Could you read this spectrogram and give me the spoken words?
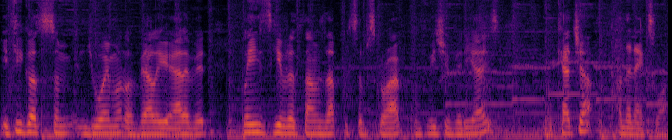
If you got some enjoyment or value out of it, please give it a thumbs up and subscribe for future videos. We'll catch up on the next one.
